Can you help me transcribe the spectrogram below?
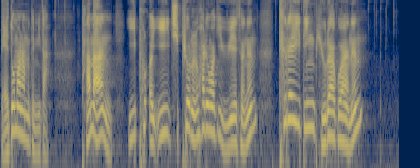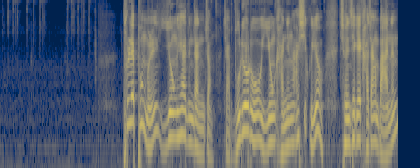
매도만 하면 됩니다. 다만 이, 포, 어, 이 지표를 활용하기 위해서는 트레이딩 뷰라고 하는 플랫폼을 이용해야 된다는 점. 자, 무료로 이용 가능하시고요. 전 세계 가장 많은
